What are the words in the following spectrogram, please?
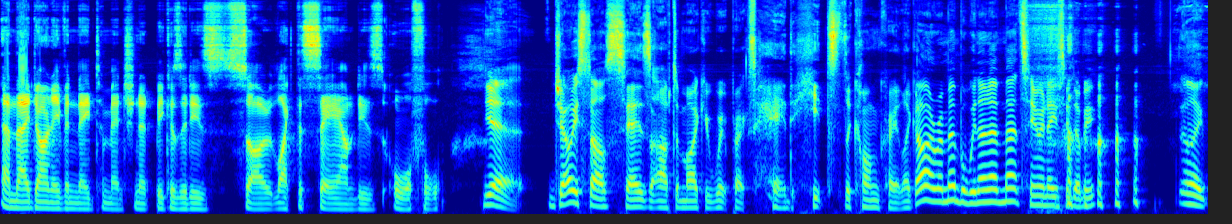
and they don't even need to mention it because it is so like the sound is awful. yeah. Joey Styles says after Mikey Whipwreck's head hits the concrete, like, "Oh, remember we don't have mats here in ECW." Like,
